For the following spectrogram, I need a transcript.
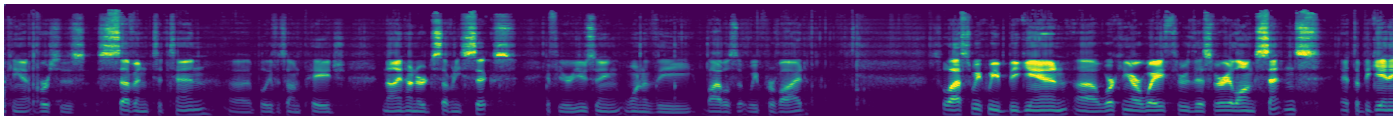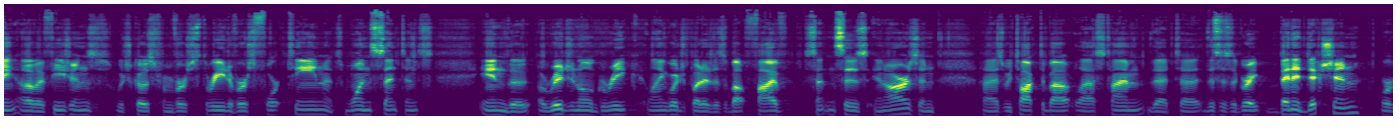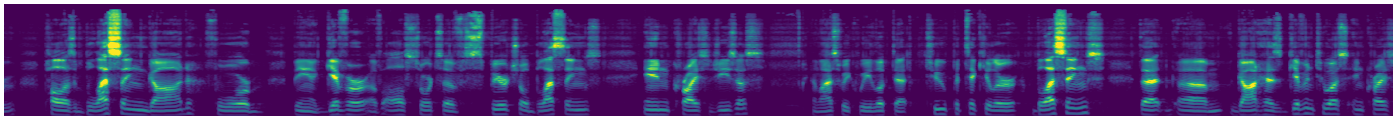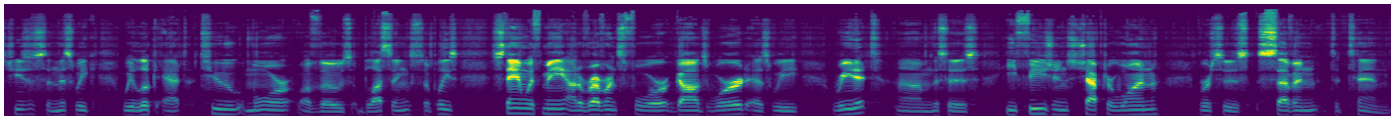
looking at verses 7 to 10. Uh, I believe it's on page 976 if you're using one of the Bibles that we provide. So last week we began uh, working our way through this very long sentence at the beginning of Ephesians, which goes from verse 3 to verse 14. It's one sentence in the original Greek language, but it is about five sentences in ours. And uh, as we talked about last time, that uh, this is a great benediction where Paul is blessing God for being a giver of all sorts of spiritual blessings in Christ Jesus. And last week we looked at two particular blessings that um, God has given to us in Christ Jesus. And this week we look at two more of those blessings. So please stand with me out of reverence for God's word as we read it. Um, this is Ephesians chapter 1, verses 7 to 10.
